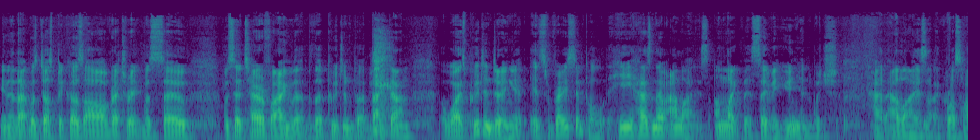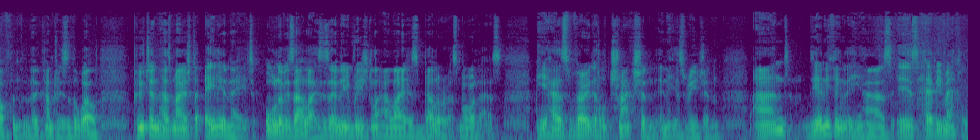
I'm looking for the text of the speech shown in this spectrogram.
You know, that was just because our rhetoric was so was so terrifying that, that Putin put back down. Why is Putin doing it? It's very simple. He has no allies, unlike the Soviet Union, which had allies across half the, the countries of the world. Putin has managed to alienate all of his allies. His only regional ally is Belarus, more or less. He has very little traction in his region. And the only thing that he has is heavy metal,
